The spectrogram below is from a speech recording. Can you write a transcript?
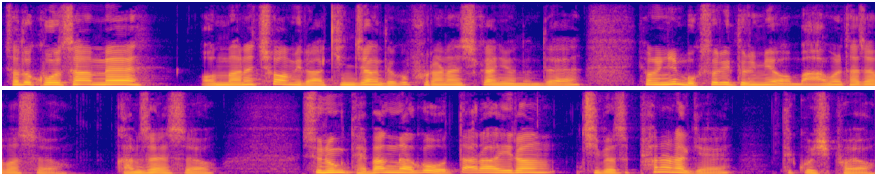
저도 고3의 엄마는 처음이라 긴장되고 불안한 시간이었는데 현우님 목소리 들으며 마음을 다잡았어요. 감사했어요. 수능 대박나고 딸아이랑 집에서 편안하게 듣고 싶어요.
